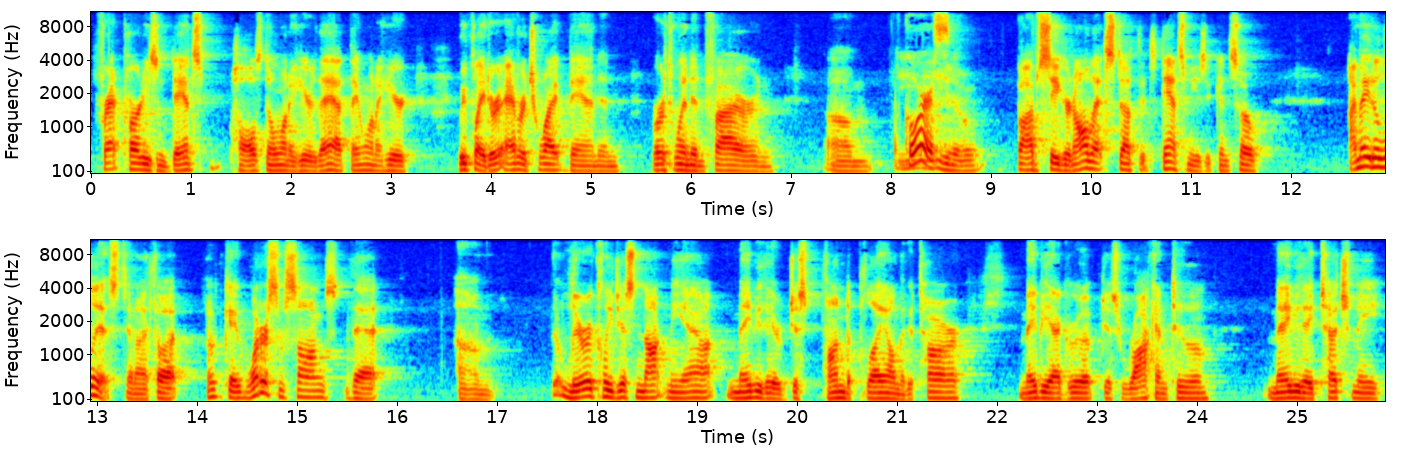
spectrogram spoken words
Frat parties and dance halls don't want to hear that. They want to hear, we played our Average White Band and Earth, Wind, and Fire and, um, of course, you know, Bob Seger and all that stuff that's dance music. And so I made a list and I thought, okay, what are some songs that um, lyrically just knock me out? Maybe they're just fun to play on the guitar. Maybe I grew up just rocking to them. Maybe they touch me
